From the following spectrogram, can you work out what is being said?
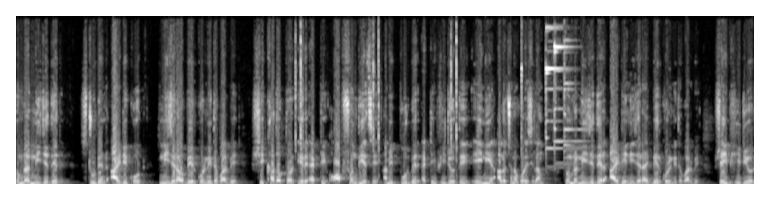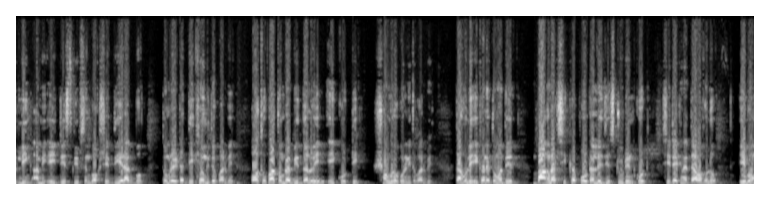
তোমরা নিজেদের স্টুডেন্ট আইডি কোড নিজেরাও বের করে নিতে পারবে। শিক্ষা দপ্তর এর একটি অপশন দিয়েছে। আমি পূর্বের একটি ভিডিওতে এই নিয়ে আলোচনা করেছিলাম। তোমরা নিজেদের আইডি নিজেরাই বের করে নিতে পারবে। সেই ভিডিওর লিঙ্ক আমি এই ডিসক্রিপশন বক্সে দিয়ে রাখব। তোমরা এটা দেখেও নিতে পারবে অথবা তোমরা বিদ্যালয়ে এই কোডটি সংগ্রহ করে নিতে পারবে। তাহলে এখানে তোমাদের বাংলার শিক্ষা পোর্টালে যে স্টুডেন্ট কোড সেটা এখানে দেওয়া হলো এবং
